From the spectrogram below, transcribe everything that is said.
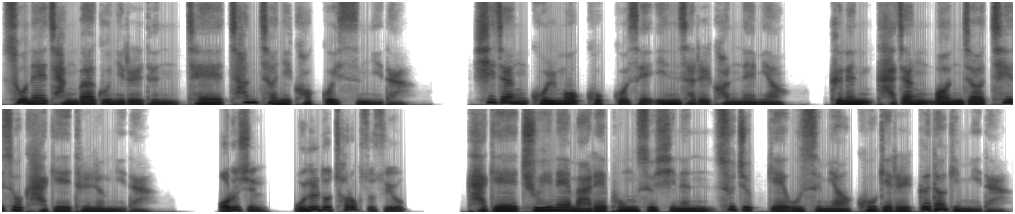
손에 장바구니를 든 채 천천히 걷고 있습니다. 시장 골목 곳곳에 인사를 건네며 그는 가장 먼저 채소 가게에 들릅니다. 어르신, 오늘도 찰옥수수요? 가게 주인의 말에 봉수 씨는 수줍게 웃으며 고개를 끄덕입니다.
